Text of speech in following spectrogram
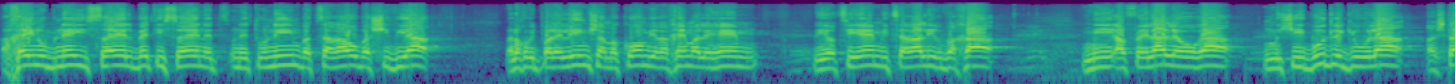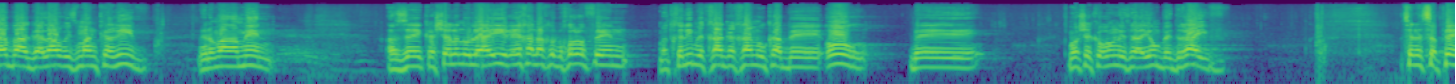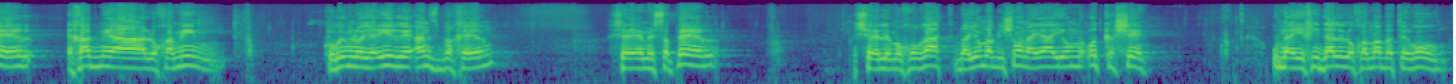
אחינו בני ישראל, בית ישראל, נתונים בצרה ובשביה, ואנחנו מתפללים שהמקום ירחם עליהם ויוציאם מצרה לרווחה, מאפלה לאורה ומשעבוד לגאולה, השתה בעגלה ובזמן קריב, ונאמר אמן. אז אה, קשה לנו להעיר איך אנחנו בכל אופן מתחילים את חג החנוכה באור, ב... כמו שקוראים לזה היום בדרייב. אני רוצה לספר, אחד מהלוחמים, קוראים לו יאיר אנסבכר, שמספר שלמחרת, ביום הראשון היה יום מאוד קשה. הוא מהיחידה ללוחמה בטרור.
